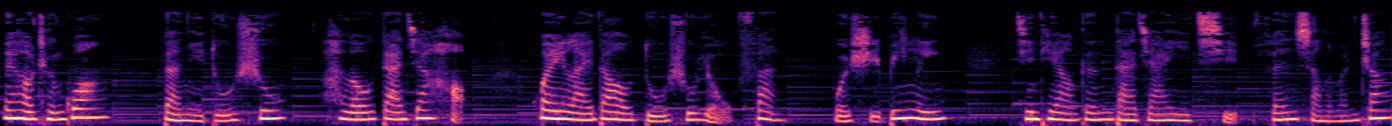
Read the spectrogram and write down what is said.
美好晨光伴你读书，Hello，大家好，欢迎来到读书有范，我是冰凌。今天要跟大家一起分享的文章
